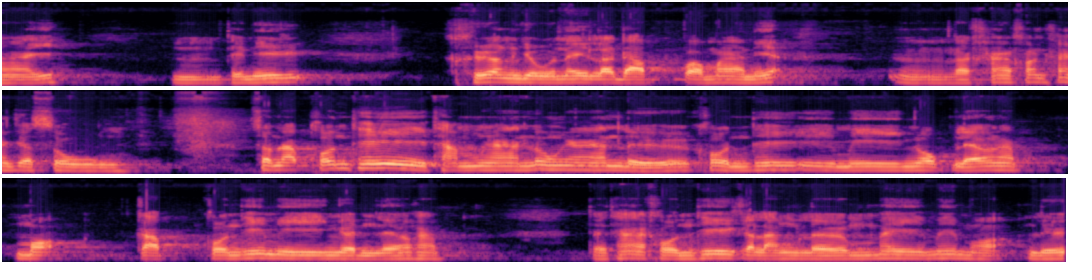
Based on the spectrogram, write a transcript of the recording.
หาย อืมทีนี้เครื่องอยู่ในระดับประมาณเนี้ยราคาค่อนข้างจะสูงสำหรับคนที่ทำงานโรงงานหรือคนที่มีงบแล้วนะครับเหมาะกับคนที่มีเงินแล้วครับ แต่ถ้าคนที่กำลังเริ่มไม่ไม่เหมาะ หรือ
